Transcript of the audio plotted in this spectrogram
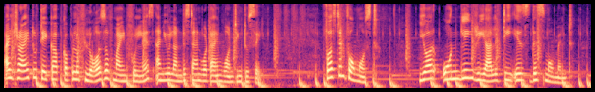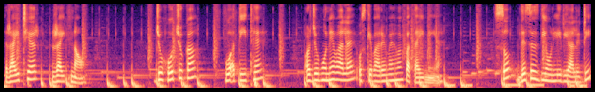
I'll try to take up couple of laws of mindfulness and you'll understand what I'm wanting to say. First and foremost, your only reality is this moment, right here, right now. जो हो चुका वो अतीत है और जो होने वाला है उसके बारे में हमें पता ही नहीं है so this is the only reality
